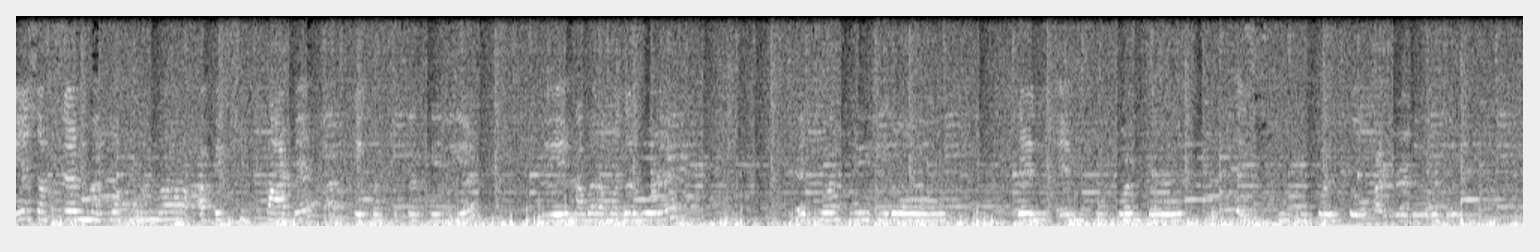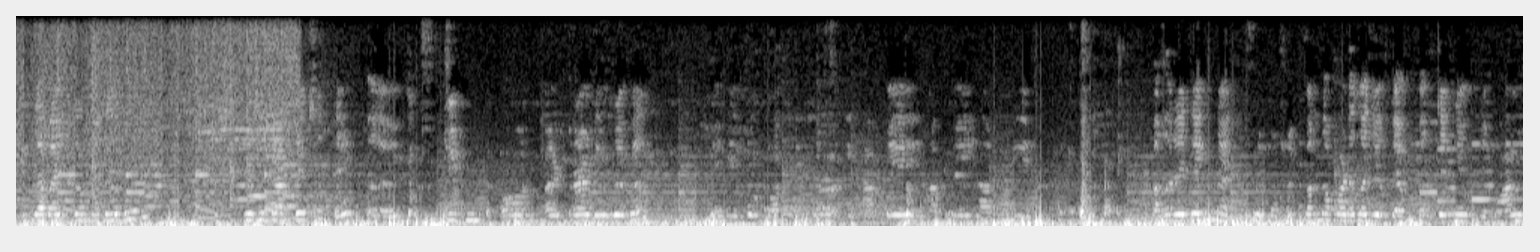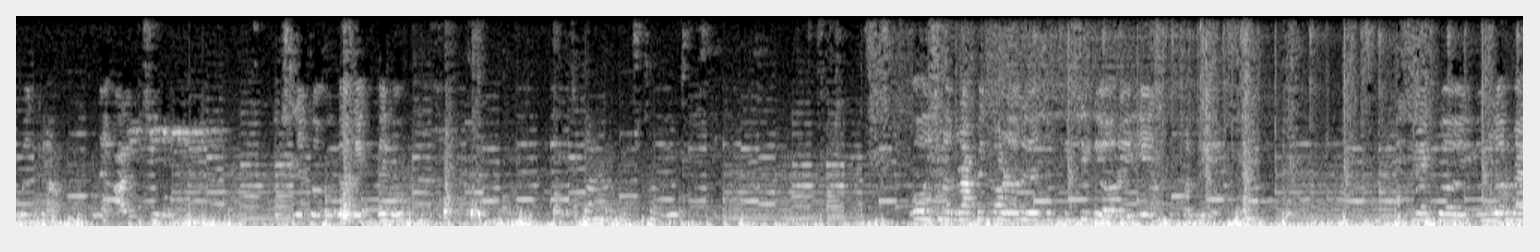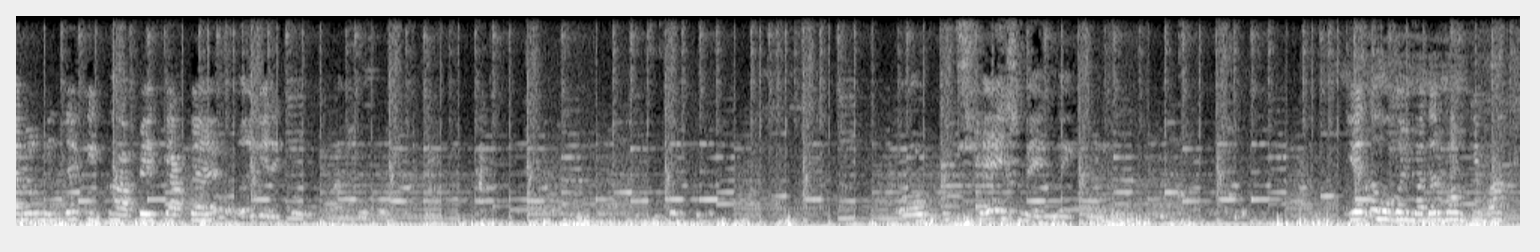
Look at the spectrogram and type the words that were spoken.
ये सबसे महत्वपूर्ण अपेक्षित पार्ट है आपके कंप्यूटर के लिए। ये हमारा मदरबोर्ड है। H one three zero point two S two two point two ultra durable का मदरबोर्ड जैसे कि आप देख सकते हैं ऑन अल्ट्रा ड्यूरेबल मेरे को बहुत यहाँ पे यहाँ पे यहाँ पे अगर ये देखना है तो प्रमोशन करना पड़ेगा जब जब करते नहीं मुझे मालूम है कि आप कितने आलसी हो इसलिए तो वीडियो देखते हो ओ, इसमें ग्राफिक कार्ड और ये सब किसी की और है, ये इसके ऊपर नहीं है। इसमें एक यूज़र मैनुअल मिलते हैं कि कहाँ पे क्या क्या है ये देखो आगे के ऊपर। और कुछ है इसमें नहीं ये तो हो गई मदरबोर्ड की बात।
